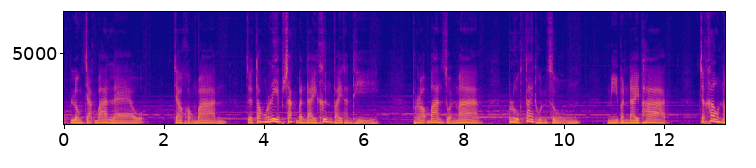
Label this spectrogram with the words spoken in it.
พลงจากบ้านแล้ว เจ้าของบ้านจะต้องรีบชักบันไดขึ้นไปทันที เพราะบ้านส่วนมาก ปลูกใต้ถุนสูง มีบันไดพาด จะเข้าน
